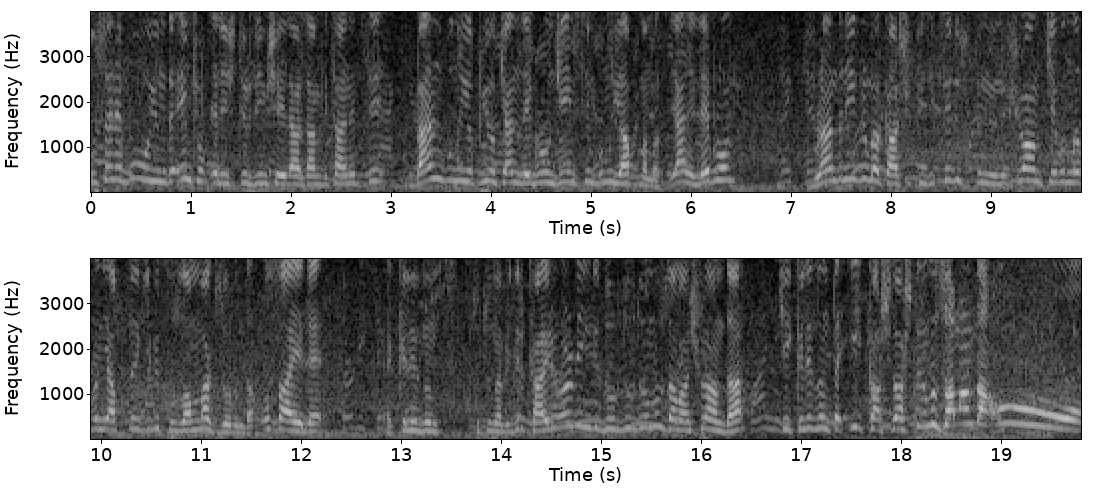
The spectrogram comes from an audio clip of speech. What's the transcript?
bu sene bu oyunda en çok eleştirdiğim şeylerden bir tanesi ben bunu yapıyorken LeBron James'in bunu yapmaması. Yani LeBron Brandon Ingram'a karşı fiziksel üstünlüğünü şu an Kevin Love'ın yaptığı gibi kullanmak zorunda. O sayede e, Cleveland tutunabilir. Kyrie Irving'i durdurduğumuz zaman şu anda ki Cleveland'da ilk karşılaştığımız zaman da ooo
